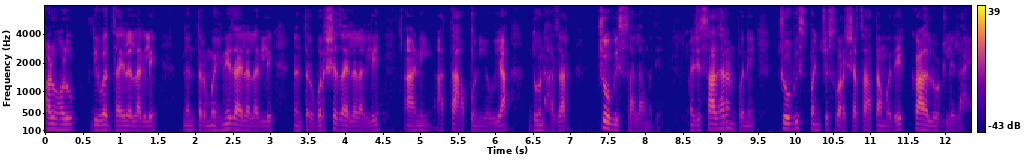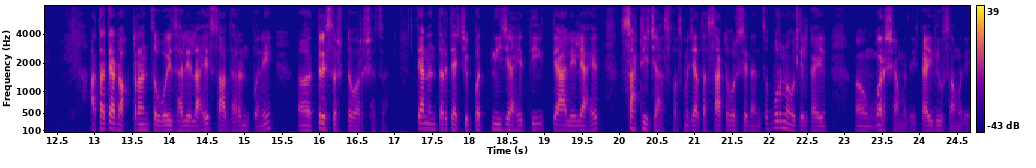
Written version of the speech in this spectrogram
हळूहळू दिवस जायला लागले नंतर महिने जायला लागले नंतर वर्ष जायला लागले आणि आता आपण येऊया दोन हजार चोवीस सालामध्ये. म्हणजे साधारणपणे चोवीस पंचवीस वर्षाचा हातामध्ये काळ लोटलेला आहे. आता त्या डॉक्टरांचं वय झालेलं आहे साधारणपणे त्रेसष्ट वर्षाचं. त्यानंतर त्याची पत्नी जी आहे ती त्या आलेल्या आहेत साठीच्या आसपास. म्हणजे आता साठ वर्ष त्यांचं पूर्ण होतील काही वर्षामध्ये काही दिवसामध्ये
